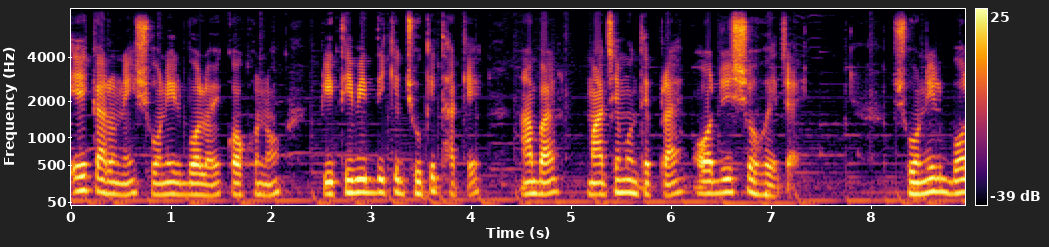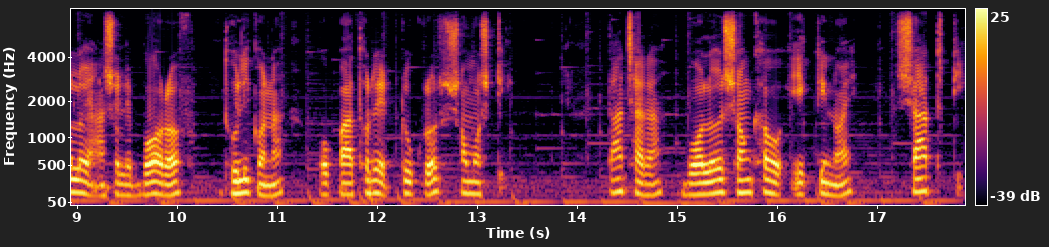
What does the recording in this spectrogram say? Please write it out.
এ কারণেই শনির বলয় কখনো পৃথিবীর দিকে ঝুঁকে থাকে, আবার মাঝে মধ্যে প্রায় অদৃশ্য হয়ে যায়। শনির বলয় আসলে বরফ, ধূলিকণা ও পাথরের টুকরোর সমষ্টি। তাছাড়া বলয়ের সংখ্যাও একটি নয়, সাতটি।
